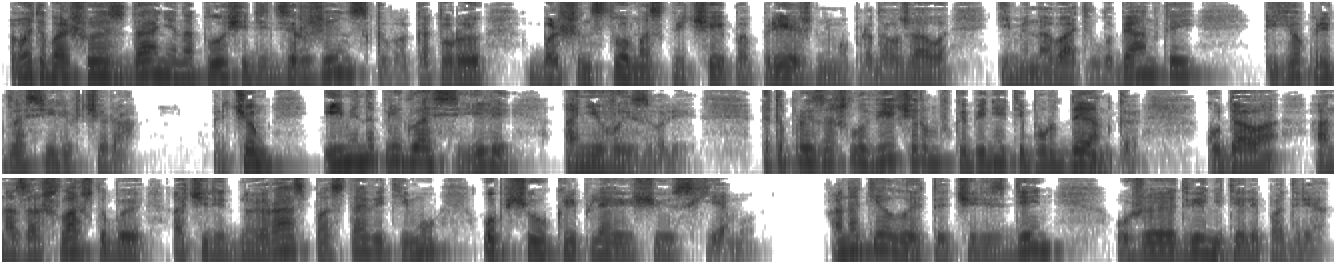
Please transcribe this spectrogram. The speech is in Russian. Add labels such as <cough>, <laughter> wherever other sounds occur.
В это большое здание на площади Дзержинского, которую большинство москвичей по-прежнему продолжало именовать Лубянкой, ее пригласили вчера. Причем именно пригласили, а не вызвали. Это произошло вечером в кабинете Бурденко, куда она зашла, чтобы очередной раз поставить ему общеукрепляющую схему. Она делала это через день уже две недели подряд,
